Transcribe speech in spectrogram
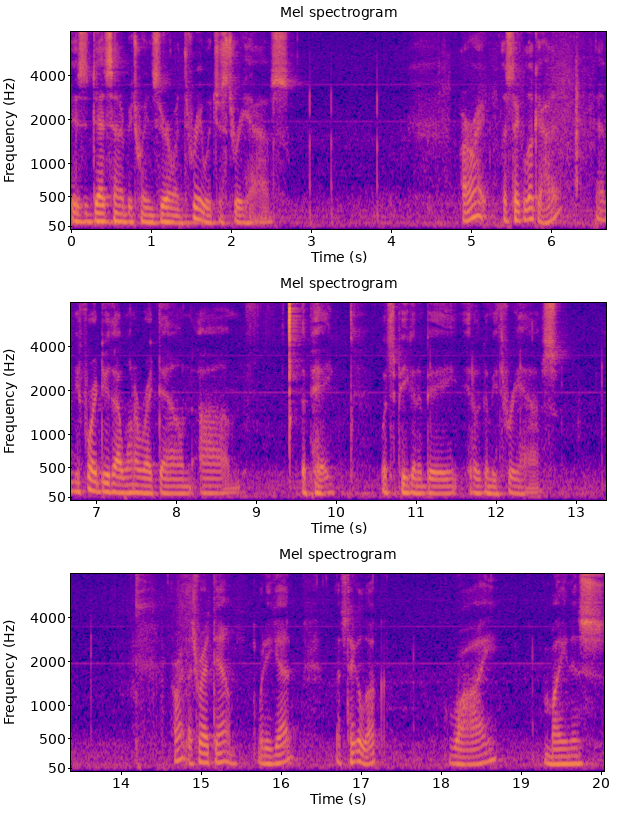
is the dead center between 0 and 3, which is 3 halves. All right, let's take a look at it. And before I do that, I want to write down um, the p. What's p going to be? It'll going to be 3 halves. All right, let's write it down. What do you get? Let's take a look. y minus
